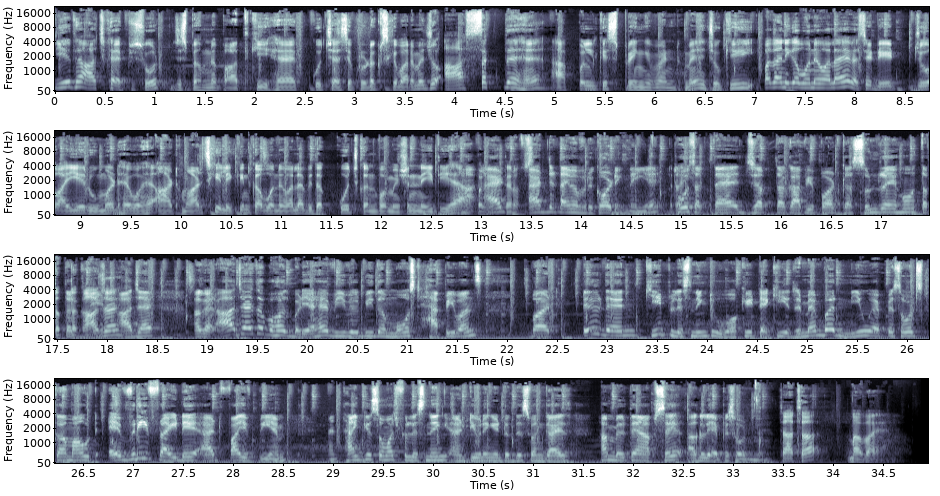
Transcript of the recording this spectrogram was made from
ये था आज का एपिसोड जिस पे हमने बात की है कुछ ऐसे प्रोडक्ट्स के बारे में जो आ सकते हैं एप्पल के स्प्रिंग इवेंट में जो कि पता नहीं कब होने वाला है। वैसे डेट जो आई है रूमर्ड है वो है आठ मार्च की लेकिन कब होने वाला अभी तक कुछ कंफर्मेशन नहीं दी है एप्पल हाँ, की तरफ़ at the time of recording नहीं है। हो सकता है जब तक आप ये पॉडकास्ट सुन रहे हो तब, तब तक, तक आ जाए। आ जाए। अगर आ जाए तो बहुत बढ़िया है। We will be the most happy ones But till then, keep listening to Walkie Techie. Remember, new episodes come out every Friday at 5 pm. And thank you so much for listening and tuning into this one, guys. हम मिलते हैं आपसे अगले episode में tata bye bye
